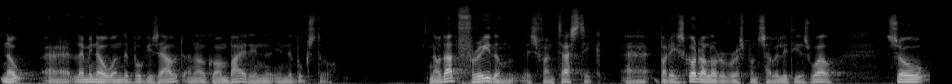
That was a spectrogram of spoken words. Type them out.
No, uh, let me know when the book is out and I'll go and buy it in, in the bookstore. Now, that freedom is fantastic, uh, but it's got a lot of responsibility as well. So,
